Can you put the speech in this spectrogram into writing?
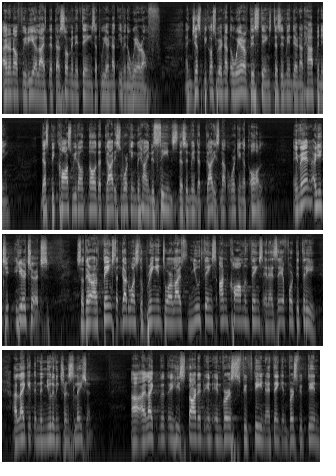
I don't know if we realize that there are so many things that we are not even aware of. And just because we are not aware of these things doesn't mean they're not happening. Just because we don't know that God is working behind the scenes doesn't mean that God is not working at all. Amen? Are you here, church? So there are things that God wants to bring into our lives, new things, uncommon things. In Isaiah 43, I like it in the New Living Translation. Uh, I like that he started in, in verse 15. I think in verse 15,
